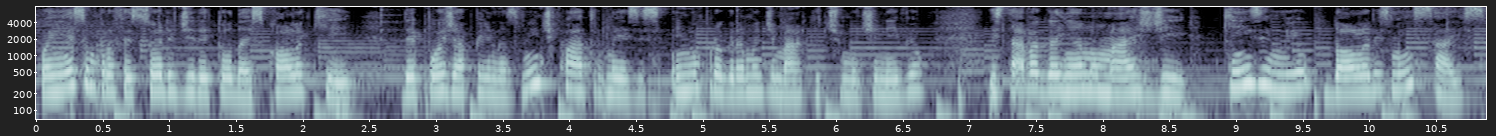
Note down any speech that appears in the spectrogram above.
Conheço um professor e diretor da escola que, depois de apenas 24 meses em um programa de marketing multinível, estava ganhando mais de 15 mil dólares mensais.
